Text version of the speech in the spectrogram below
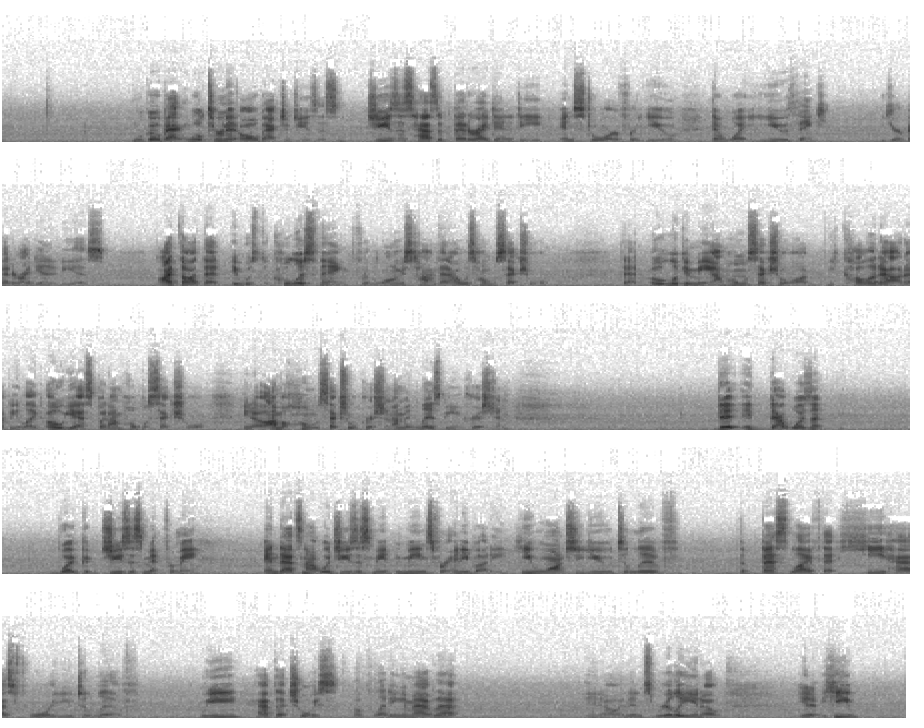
we'll go back. We'll turn it all back to Jesus. Jesus has a better identity in store for you than what you think your better identity is. I thought that it was the coolest thing for the longest time that I was homosexual. That oh look at me, I'm homosexual. I'd be call it out. I'd be like, oh yes, but I'm homosexual. You know, I'm a homosexual Christian. I'm a lesbian Christian. That it, that wasn't what Jesus meant for me. And that's not what Jesus means for anybody. He wants you to live the best life that He has for you to live. We have that choice of letting Him have that. You know, and it's really, you know, you know, He.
